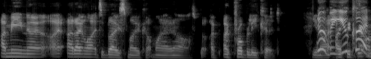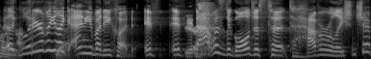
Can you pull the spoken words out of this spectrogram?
I mean, uh, I, I don't like to blow smoke up my own ass, but I, I probably could. You no know, but I you could on like that. literally like anybody could if if Yeah. that was the goal just to to have a relationship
